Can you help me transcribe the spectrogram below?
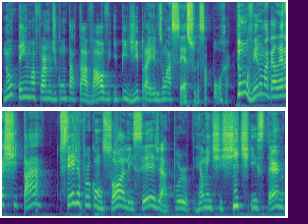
Não tem uma forma de contatar a Valve e pedir para eles um acesso dessa porra. Tamo vendo uma galera cheatar seja por console, seja por realmente cheat externo,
